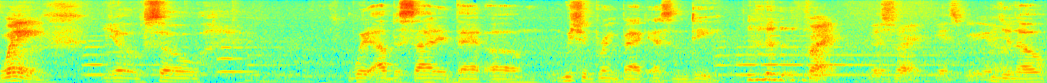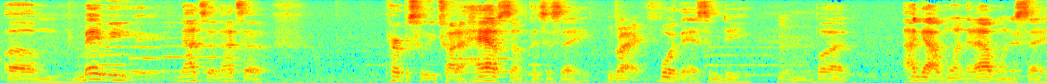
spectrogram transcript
Wayne, Yo, so we, I've decided that um, we should bring back SMD. right? That's right. Yes, we. Uh, You know, um, maybe not to not to purposefully try to have something to say right. for the SMD, Mhm. but I got one that I want to say,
